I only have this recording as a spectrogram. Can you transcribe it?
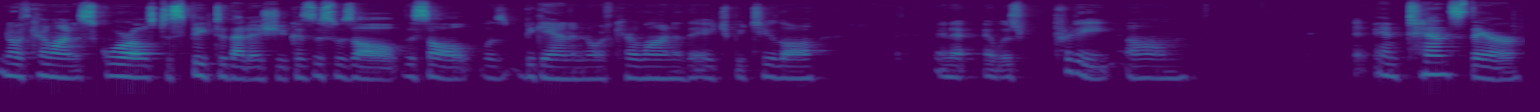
North Carolina squirrels to speak to that issue because this was all this all was began in North Carolina, the HB2 law, and it, it was pretty um, intense there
